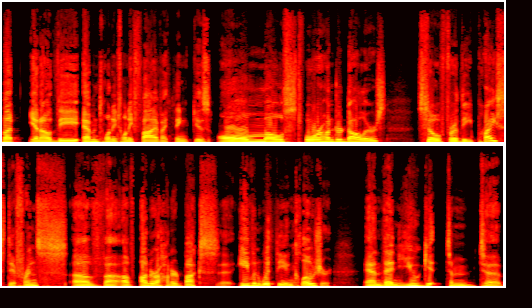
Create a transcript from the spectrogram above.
But, you know, the M2025, I think, is almost $400. So for the price difference of, uh, of under 100 bucks, uh, even with the enclosure, and then you get to to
